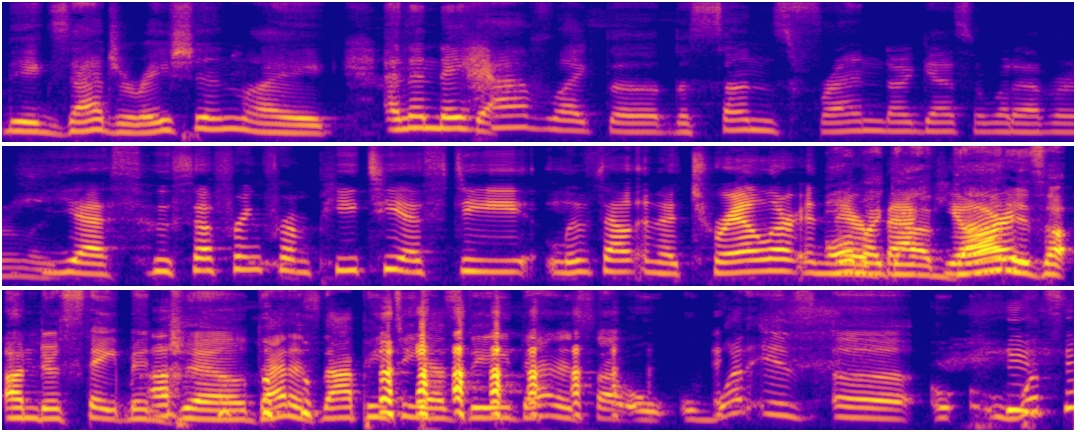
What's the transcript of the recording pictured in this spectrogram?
the exaggeration. Like, and then they Yeah. have like the the son's friend, I guess, or whatever. Like, yes who's suffering from ptsd lives out in a trailer in oh their my god, backyard that is an understatement, Oh. Jill. That is not PTSD. that is uh, what is uh what's the,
